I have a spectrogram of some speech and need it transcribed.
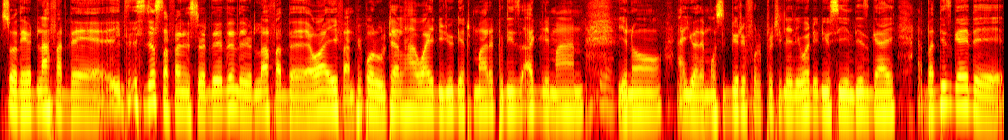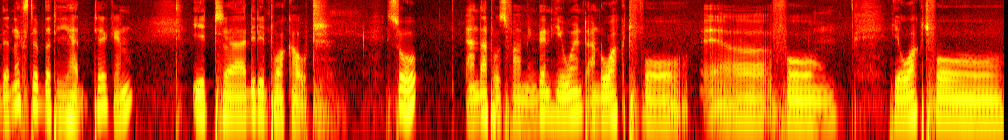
So they would laugh at the. It, it's just a funny story. They, then they would laugh at the wife, and people would tell her, "Why did you get married to this ugly man? Yeah. You know, and you are the most beautiful, pretty lady. What did you see in this guy?" But this guy, the the next step that he had taken, it uh, didn't work out. So and that was farming. Then he went and worked for uh, for he worked for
